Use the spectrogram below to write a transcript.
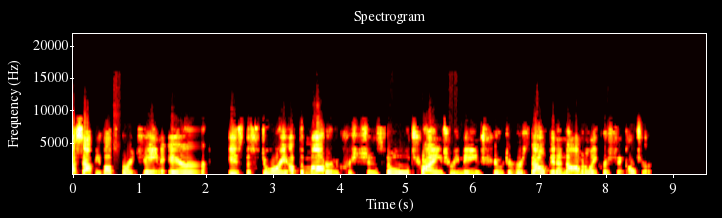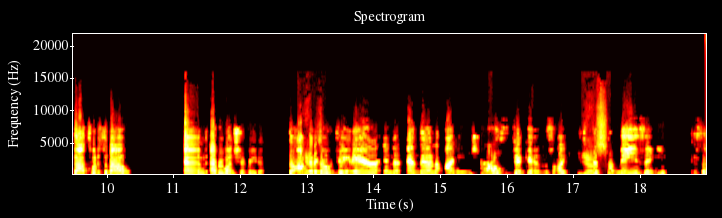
a sappy love story. Jane Eyre is the story of the modern Christian soul trying to remain true to herself in a nominally Christian culture. That's what it's about, and everyone should read it. So I'm Yes. going to go Jane Eyre, and and then I mean Charles Dickens. Like he's Yes. just amazing. So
